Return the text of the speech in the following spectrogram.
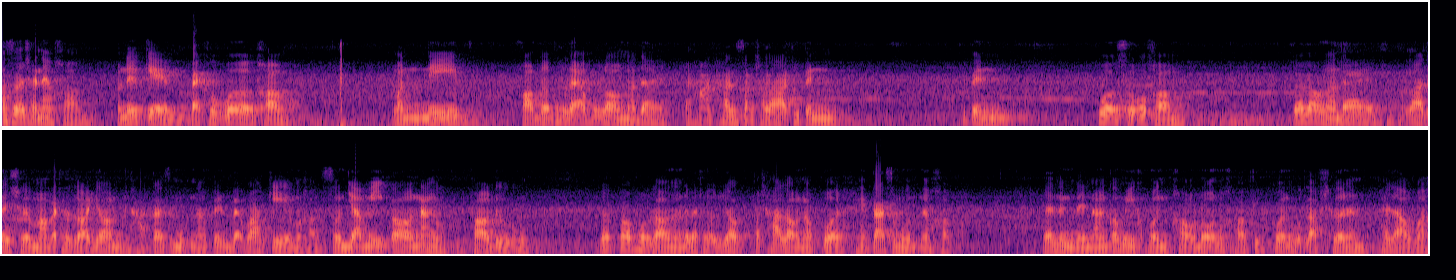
มอนเซอร์ชาแนลครับวันนี้เกม Back Cover ครับวันนี้ความเดิมที่แล้วพวกเราเนี่ยได้ไปหาท่านสังฆราชที่เป็น ที่เป็นผู้อาวุโสครับแล้วเราเนี่ยได้สังฆราชได้เชิญมา Battle Royale ที่หาดใต้สมุทรนะเป็นแบบว่าเกมอะครับส่วนยามิก็นั่งเฝ้าดู แล้วก็พวกเราเนี่ยได้ Battle Royale ปะทะเหล่านักบวชแห่งใต้สมุทรนะครับและหนึ่งในนั้นก็มีคนเขาโนะนะครับ ที่คนรับเชิญนั้นให้เราว่า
